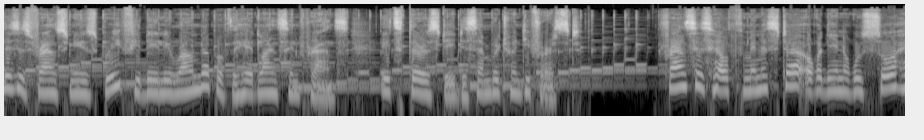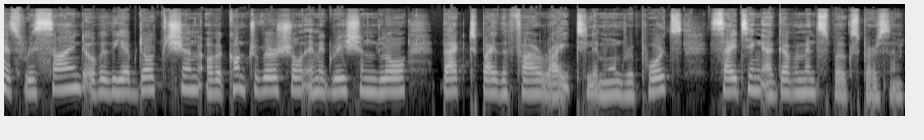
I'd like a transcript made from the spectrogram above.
This is France News Brief, your daily roundup of the headlines in France. It's Thursday, December 21st. France's health minister, Aurélien Rousseau, has resigned over the adoption of a controversial immigration law backed by the far right, Le Monde reports, citing a government spokesperson.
